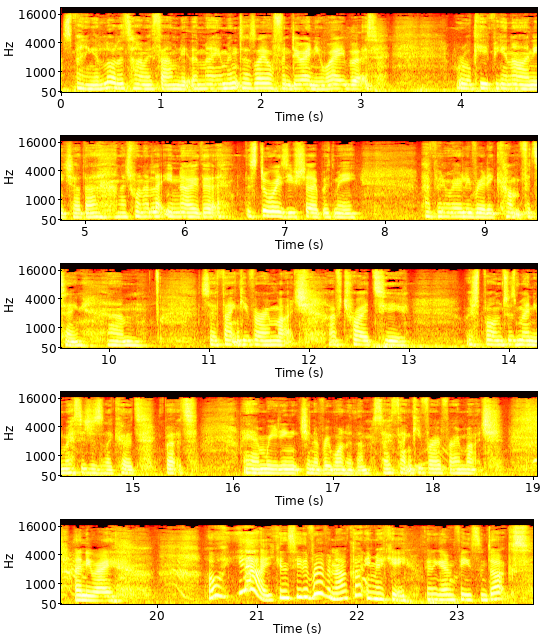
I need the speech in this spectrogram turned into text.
spending a lot of time with family at the moment, as I often do anyway, but we're all keeping an eye on each other. And I just want to let you know that the stories you've shared with me have been really, really comforting. Um, so thank you very much. I've tried to respond to as many messages as I could, but I am reading each and every one of them. So thank you very, very much. Anyway, oh yeah, you can see the river now, can't you, Mickey? Gonna go and feed some ducks,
